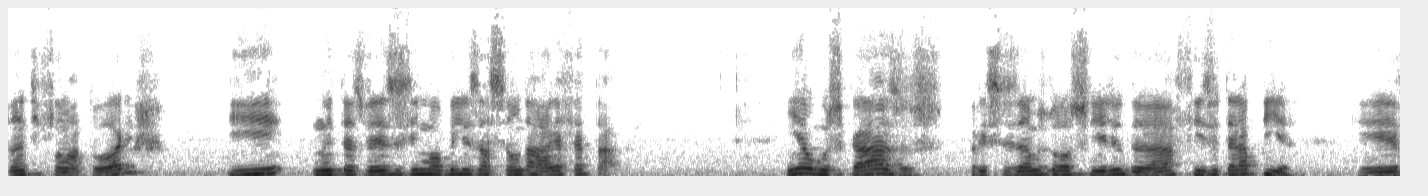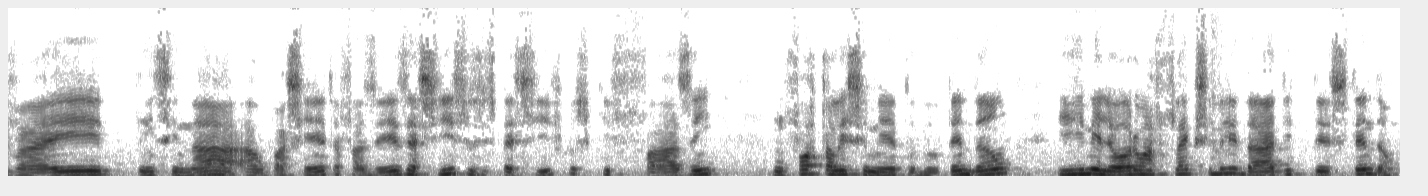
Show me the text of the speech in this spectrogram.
anti-inflamatórios e muitas vezes imobilização da área afetada. Em alguns casos, precisamos do auxílio da fisioterapia, que vai ensinar ao paciente a fazer exercícios específicos que fazem um fortalecimento do tendão e melhoram a flexibilidade desse tendão.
